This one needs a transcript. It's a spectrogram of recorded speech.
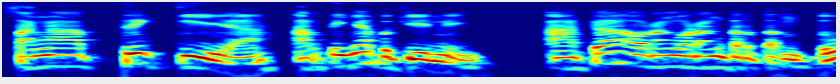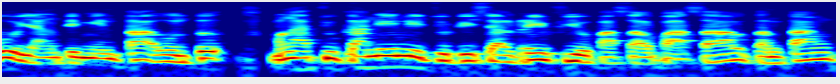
sangat tricky ya. Artinya begini, ada orang-orang tertentu yang diminta untuk mengajukan ini judicial review pasal-pasal tentang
